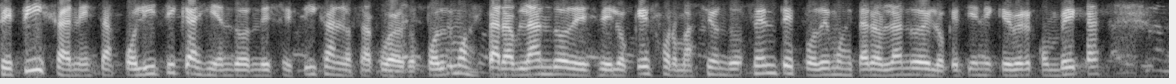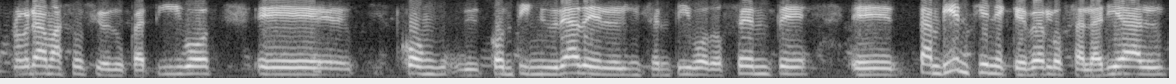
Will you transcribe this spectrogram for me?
se fijan estas políticas y en donde se fijan los acuerdos. Podemos estar hablando desde lo que es formación docente, podemos estar hablando de lo que tiene que ver con becas, programas socioeducativos, eh, con continuidad del incentivo docente, eh, también tiene que ver lo salarial,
